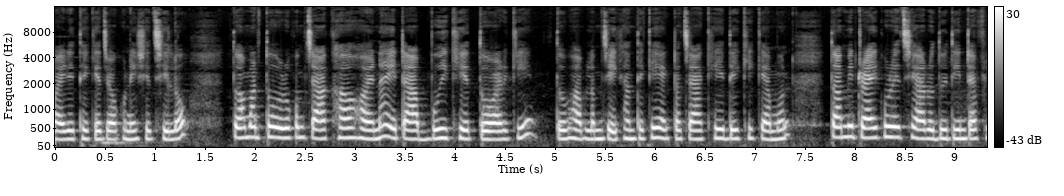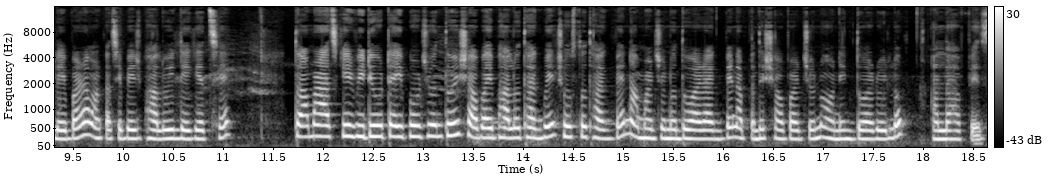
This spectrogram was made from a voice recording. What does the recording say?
বাইরে থেকে যখন এসেছিল। তো আমার তো ওরকম চা খাওয়া হয় না, এটা আব্বুই খেত আর কি। তো ভাবলাম যে এখান থেকে একটা চা খেয়ে দেখি কেমন। তো আমি ট্রাই করেছি আরও দুই তিনটা ফ্লেভার আমার কাছে বেশ ভালোই লেগেছে। তো আমার আজকের ভিডিওটা এই পর্যন্তই। সবাই ভালো থাকবেন, সুস্থ থাকবেন। আমার জন্য দোয়া রাখবেন। আপনাদের সবার জন্য অনেক দোয়া রইল। আল্লাহ হাফেজ।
